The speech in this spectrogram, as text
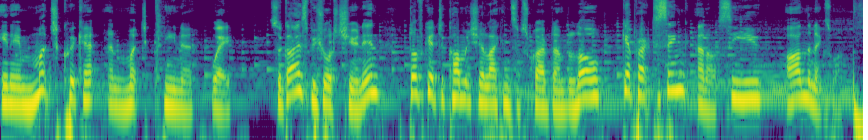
in a much quicker and much cleaner way. So guys, be sure to tune in. Don't forget to comment, share, like and subscribe down below. Get practicing and I'll see you on the next one.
